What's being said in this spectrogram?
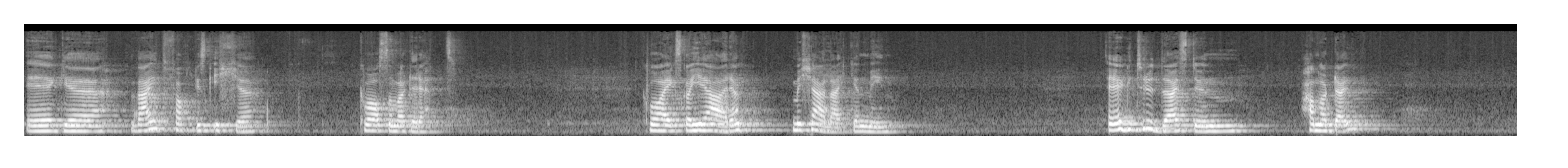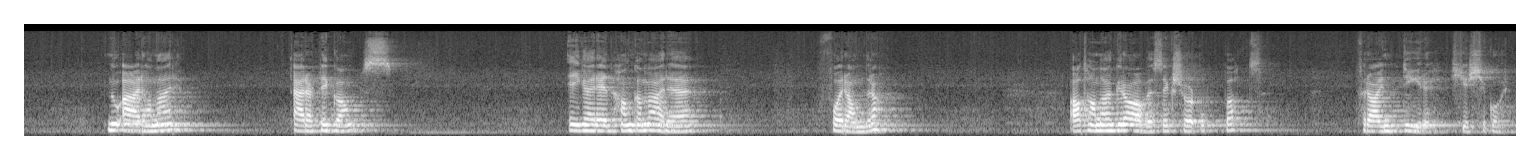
Jeg eh, veit faktisk ikke hva som blir rett hva jeg skal gjøre med kjærleiken min. Jeg trodde ei stund han var død. Nå er han her, er her til gangs. Jeg er redd han kan være forandra. At han har gravet seg sjøl opp igjen fra en dyrekirkegård.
